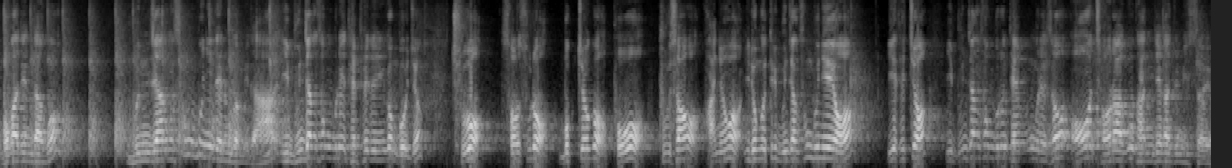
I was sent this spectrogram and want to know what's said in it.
뭐가 된다고? 문장 성분이 되는 겁니다. 이 문장 성분의 대표적인 건 뭐죠? 주어, 서술어, 목적어, 보어, 부사어, 관용어 이런 것들이 문장 성분이에요. 이해됐죠? 이 문장 성분은 대부분 그래서 어절하고 관계가 좀 있어요.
